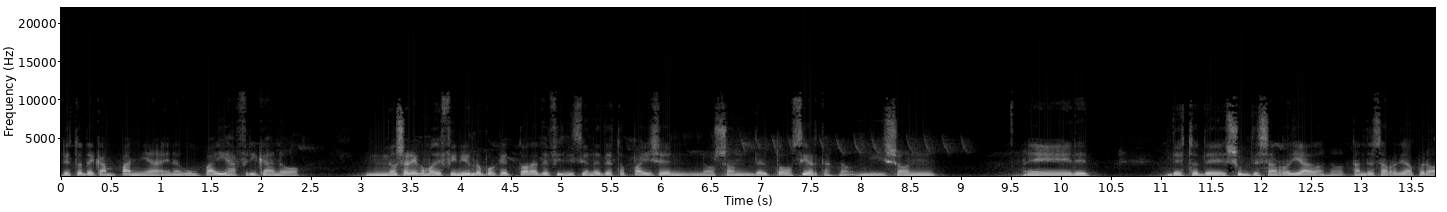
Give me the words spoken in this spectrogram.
de estos de campaña, en algún país africano. No sabría cómo definirlo porque todas las definiciones de estos países no son del todo ciertas, ¿no? Ni son eh, de, de, estos de subdesarrollados, ¿no? Tan desarrollados pero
